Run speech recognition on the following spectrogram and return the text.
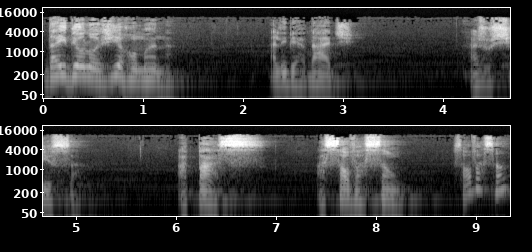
da ideologia romana: a liberdade, a justiça, a paz, a salvação. Salvação.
